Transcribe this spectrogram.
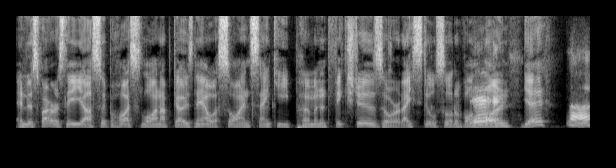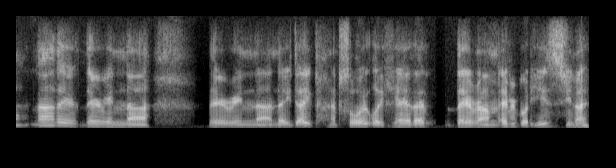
And as far as the uh, Super Heist lineup goes now, are Cy and Sankey permanent fixtures, or are they still sort of on Yeah. loan? Yeah. No, no, they're they're in uh, they're in uh, knee deep. Absolutely, yeah. They're they're um everybody is. You know,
